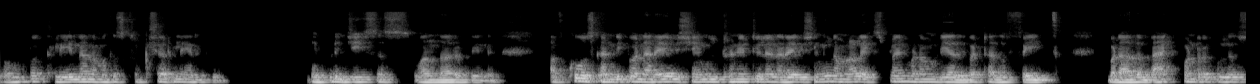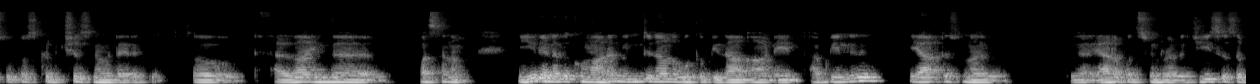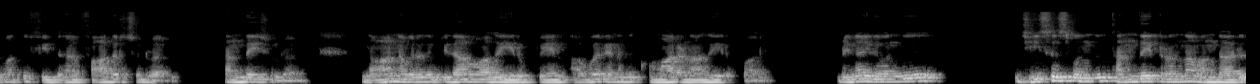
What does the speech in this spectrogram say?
ரொம்ப க்ளீனாக நமக்கு ஸ்கிரிப்சர்ல இருக்குது எப்படி ஜீசஸ் வந்தார் அப்படின்னு. அஃப்கோர்ஸ் கண்டிப்பாக நிறைய விஷயங்கள் ட்ரினிட்டியில் நிறைய விஷயங்கள் நம்மளால் எக்ஸ்பிளைன் பண்ண முடியாது. பட் அது ஃபெய்த் பட் அதை பேக் பண்ணுறதுக்குள்ள சூப்பர் ஸ்கிரிப்ஷன்ஸ் நம்மகிட்ட இருக்கு. ஸோ அதுதான் இந்த வசனம். நீர் எனது குமாரன் இன்று நான் உமக்கு பிதா ஆனேன் அப்படின்னு யார்கிட்ட சொன்னாரு? யாரை பார்த்து சொல்றாரு? ஜீசஸை பார்த்து ஃபிதா ஃபாதர் சொல்றாரு. தந்தை சொல்றாரு. நான் அவரது பிதாவாக இருப்பேன் அவர் எனது குமாரனாக இருப்பார். அப்படின்னா இது வந்து ஜீசஸ் வந்து தந்தைகிட்ட தான் வந்தார்.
